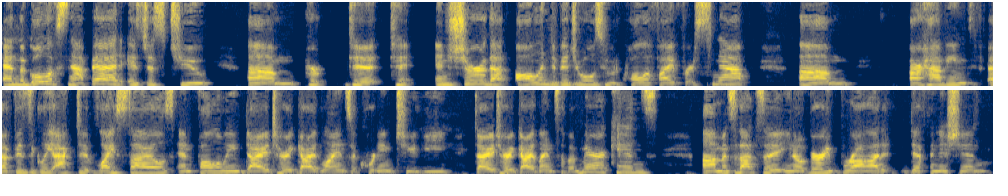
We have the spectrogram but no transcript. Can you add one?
And the goal of SNAP Ed is just to um, per, to to ensure that all individuals who would qualify for SNAP um, are having uh, physically active lifestyles and following dietary guidelines according to the dietary guidelines of Americans. Um, and so that's a you know very broad definition.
